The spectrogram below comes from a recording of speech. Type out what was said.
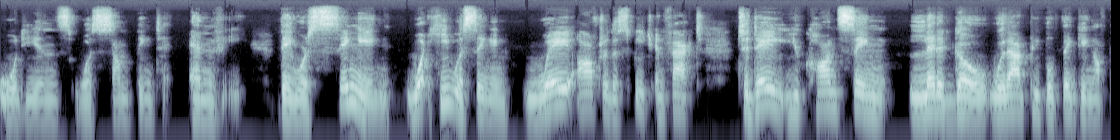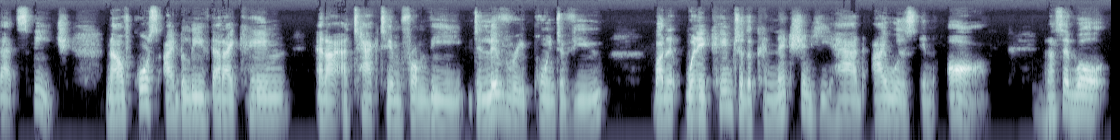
audience was something to envy. They were singing what he was singing way after the speech. In fact, today you can't sing let it go without people thinking of that speech. Now, of course, I believe that I came and I attacked him from the delivery point of view. But when it came to the connection he had, I was in awe. And I said, well,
